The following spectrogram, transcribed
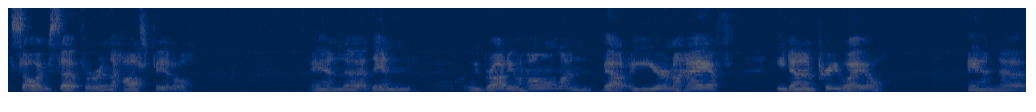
saw him suffer in the hospital. And uh, then we brought him home, and about a year and a half, he done pretty well. And uh,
